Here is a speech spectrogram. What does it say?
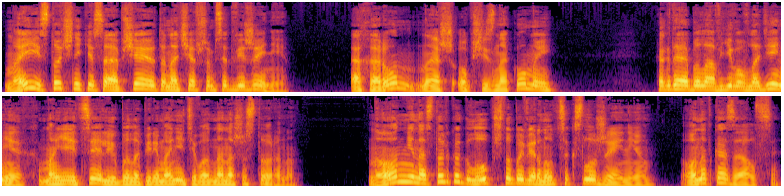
Мои источники сообщают о начавшемся движении. Ахарон, наш общий знакомый, когда я была в его владениях, моей целью было переманить его на нашу сторону. Но он не настолько глуп, чтобы вернуться к служению. Он отказался.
